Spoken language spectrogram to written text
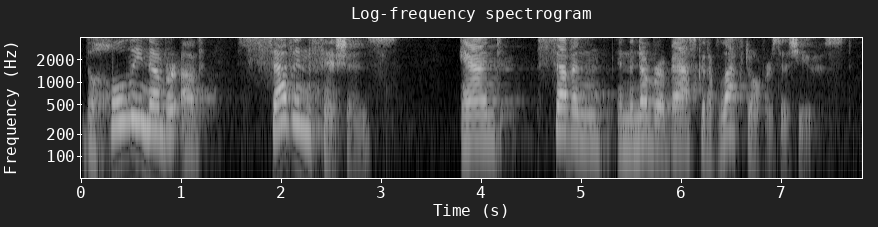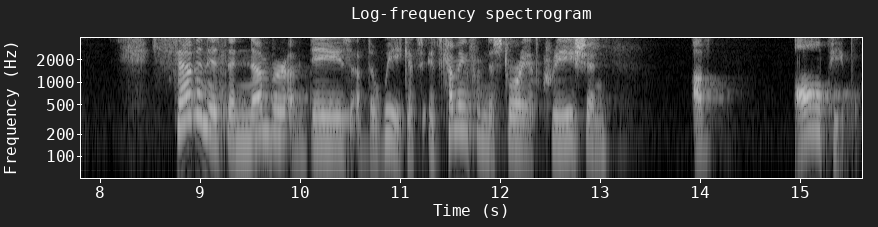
the holy number of seven fishes and seven in the number of basket of leftovers is used. Seven is the number of days of the week. It's, it's coming from the story of creation of all people.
